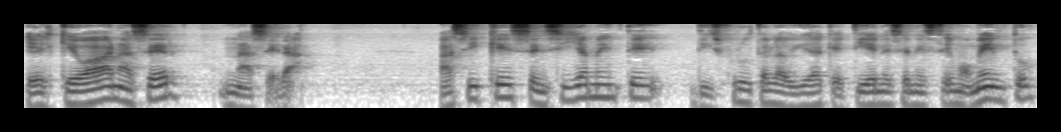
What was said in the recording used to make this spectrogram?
El que va a nacer, nacerá. Así que sencillamente disfruta la vida que tienes en este momento,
